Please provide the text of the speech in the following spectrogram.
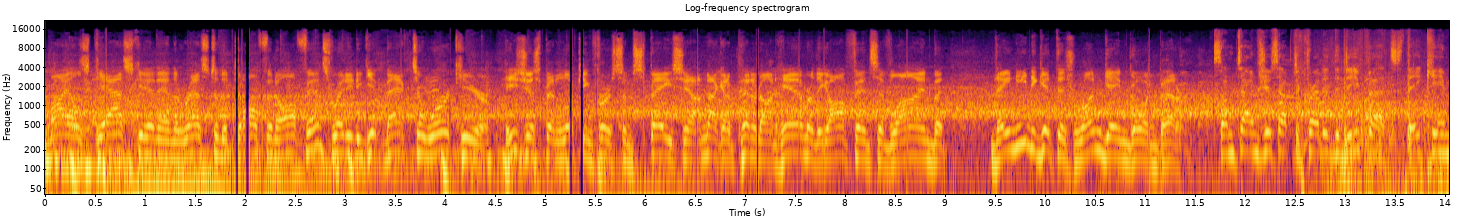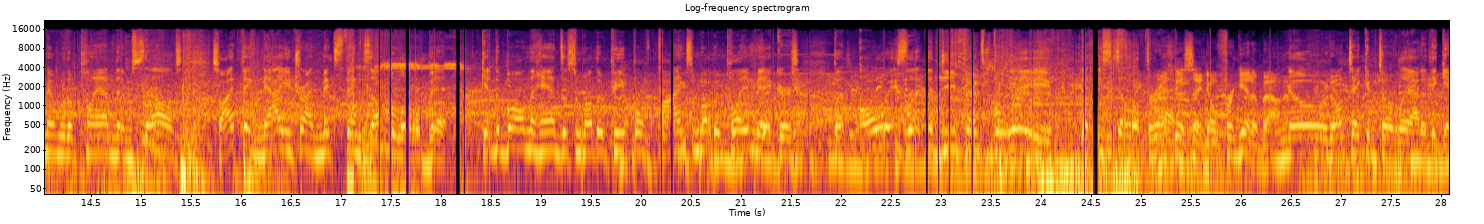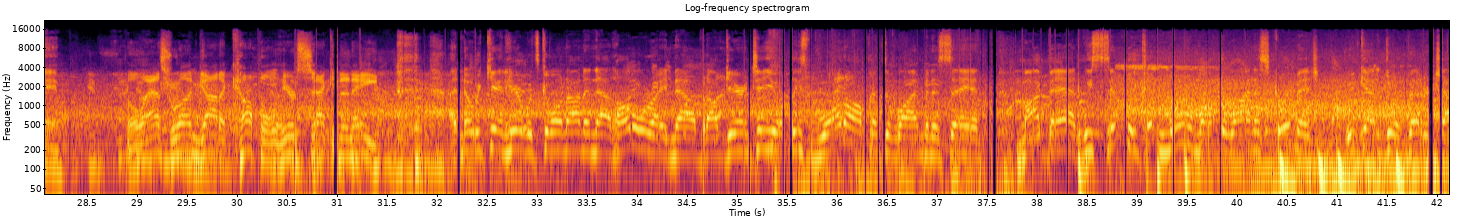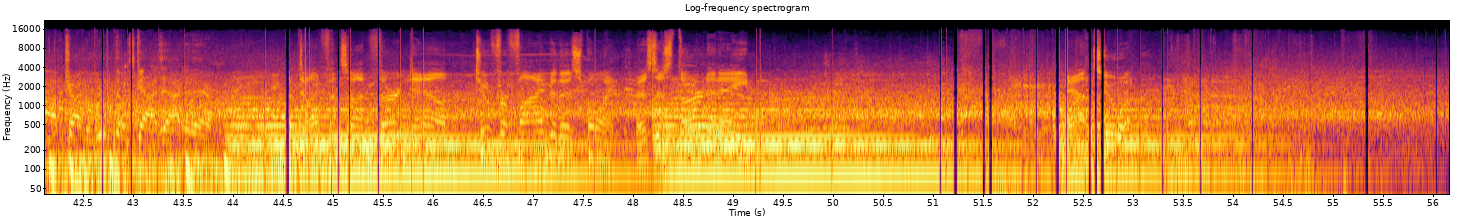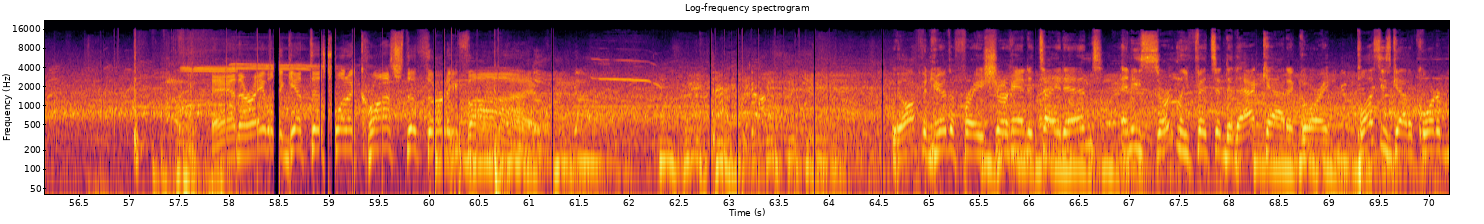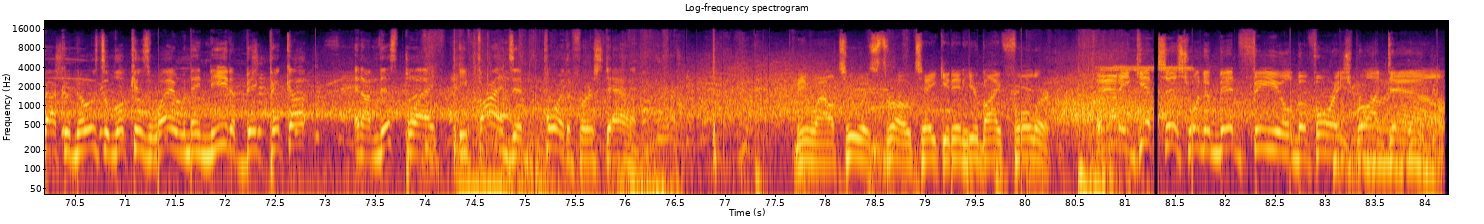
Myles Gaskin and the rest of the Dolphin offense ready to get back to work here. He's just been looking for some space. Yeah, I'm not going to pin it on him or the offensive line, but they need to get this run game going better. Sometimes you just have to credit the defense. They came in with a plan themselves. So I think now you try and mix things up a little bit. Get the ball in the hands of some other people, find some other playmakers, but always let the defense believe that he's still a threat. I was going to say, don't forget about it. No, don't take him totally out of the game. The last run got a couple. Here's second and eight. I know we can't hear what's going on in that huddle right now, but I'll guarantee you at least one offensive lineman is saying, my bad, we simply couldn't move him off the line of scrimmage. We've got to do a better job trying to root those guys out of there. This point. This is third and eight. Now Tua. And they're able to get this one across the 35. We often hear the phrase sure-handed tight ends, and he certainly fits into that category. Plus, he's got a quarterback who knows to look his way when they need a big pickup. And on this play, he finds it for the first down. Meanwhile, Tua's throw taken in here by Fuller. And he gets this one to midfield before he's brought down.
